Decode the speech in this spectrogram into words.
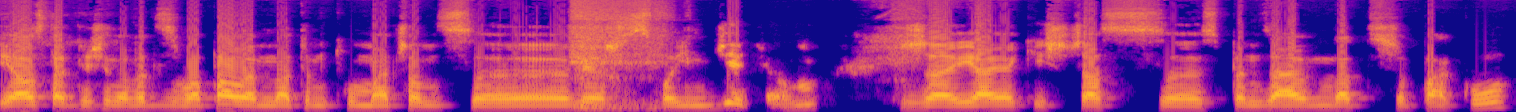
ja ostatnio się nawet złapałem na tym tłumacząc, e, wiesz, swoim dzieciom, że ja jakiś czas e, spędzałem na trzepaku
